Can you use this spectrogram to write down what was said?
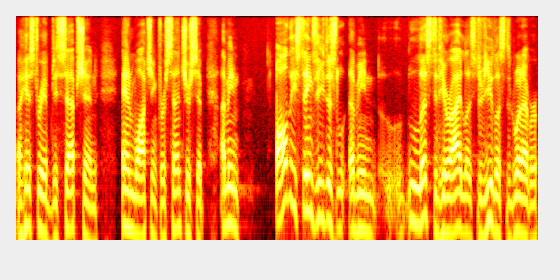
A history of deception and watching for censorship. I mean, all these things that you just I mean listed here, I listed, you listed, whatever.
